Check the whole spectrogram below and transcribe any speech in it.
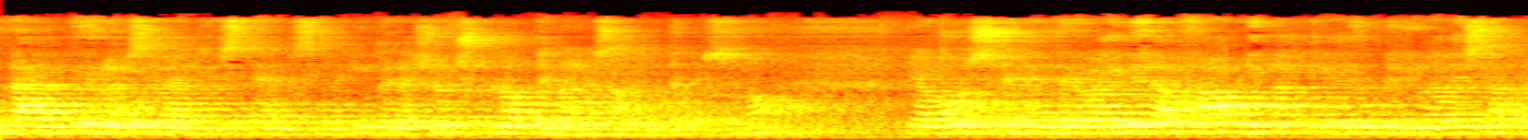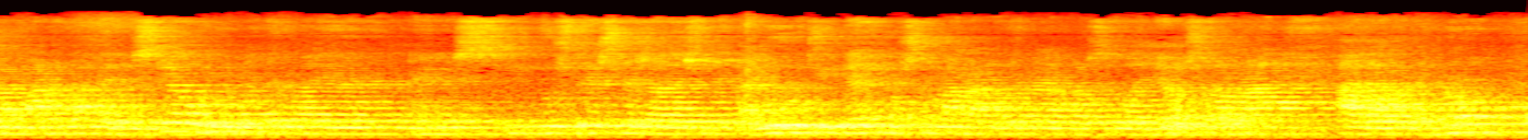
garantir la seva existència i per això exploten a les altres. Llavors, en el treball de la fàbrica, que ja diu que li va deixar la marca de l'esclau, i va treballar en les indústries pesades metal·lúrgiques, no se'n van anar a treballar a qualsevol lloc, se van anar a la Renault,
